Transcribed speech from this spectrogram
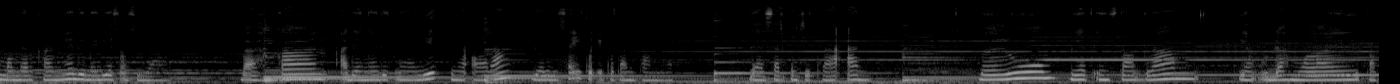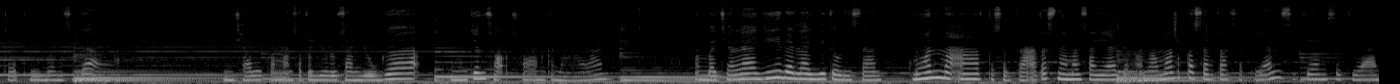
memamerkannya di media sosial. Bahkan ada ngedit-ngedit punya orang biar bisa ikut-ikutan pamer. Dasar pencitraan. Belum lihat Instagram yang udah mulai pakai twibbon segala. Mencari teman satu jurusan juga, mungkin sok-sokan kenalan. Membaca lagi dan lagi tulisan Mohon maaf, peserta atas nama saya dengan nomor peserta sekian sekian sekian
